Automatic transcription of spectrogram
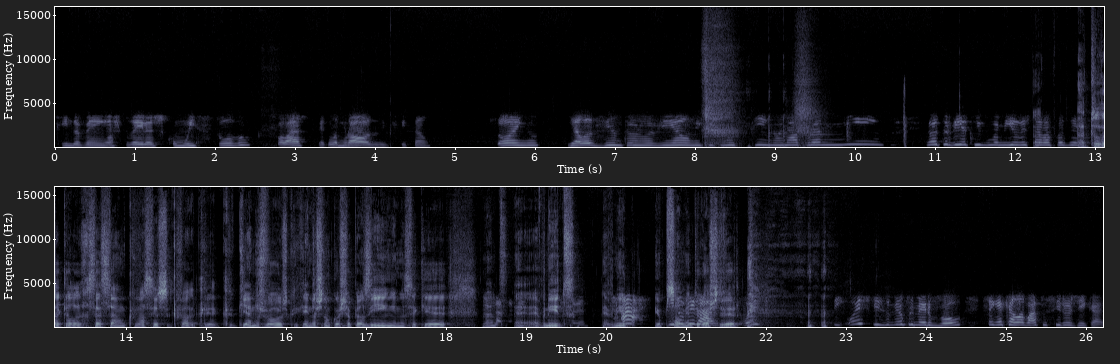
que ainda vêm hospedeiras como isso tudo, que falaste, que é glamourosa e profissão, sonho, e elas entram no avião e ficam assim, a olhar para mim no outro dia tive uma miúda estava a fazer. Há toda aquela recepção que vocês que, que, que há nos voos que, ainda estão com o chapeuzinho e não sei o quê. é, é, bonito. É bonito. Ah, eu pessoalmente eu gosto de ver. Hoje, sim, hoje fiz o meu primeiro voo sem aquela bata cirúrgica.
